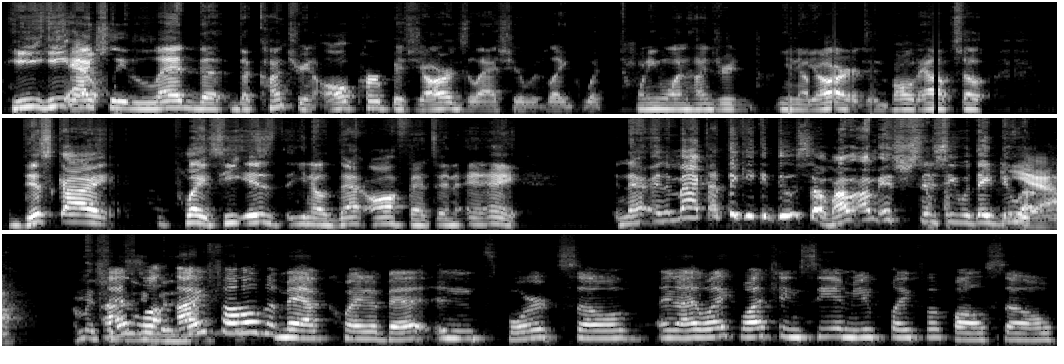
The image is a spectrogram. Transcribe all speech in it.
He he yep. actually led the the country in all purpose yards last year with like what 2100 you know yards and balled out. So this guy plays. He is you know that offense and and hey, in that in the MAC, I think he could do something. I'm, I'm interested to see what they do. Yeah. I'm I, I follow the MAC quite a bit in sports, so and I like watching CMU play football. So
